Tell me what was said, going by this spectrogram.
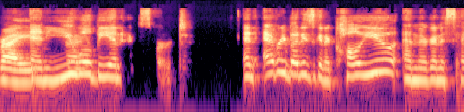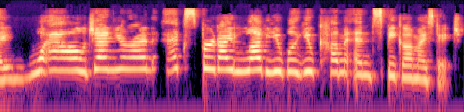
right and you right. will be an expert. and everybody's going to call you and they're going to say, Wow, Jen, you're an expert. I love you. Will you come and speak on my stage?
